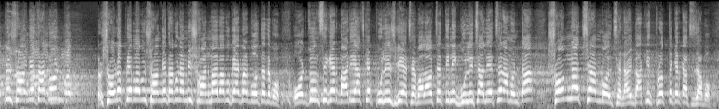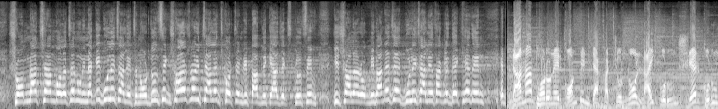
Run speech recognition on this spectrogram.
একটু সঙ্গে থাকুন। সৌরভ বাবু সঙ্গে থাকুন, আমি সন্ময় বাবুকে একবার বলতে দেবো। অর্জুন সিং এর বাড়ি আজকে পুলিশ গিয়েছে, বলা হচ্ছে তিনি গুলি চালিয়েছেন, এমনটা সোমনাথ শ্যাম বলছেন। আমি বাকি প্রত্যেকের কাছে যাব। সোমনাথ শ্যাম বলেছেন, উনি নাকি গুলি চালিয়েছেন। অর্জুন সিং সরাসরি চ্যালেঞ্জ করছেন রিপাবলিকে আজ এক্সক্লুসিভ কিশলের অগ্নিবাণে যে গুলি চালিয়ে থাকলে দেখিয়ে দিন। নানা ধরনের কন্টেন্ট দেখার জন্য লাইক করুন শেয়ার করুন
